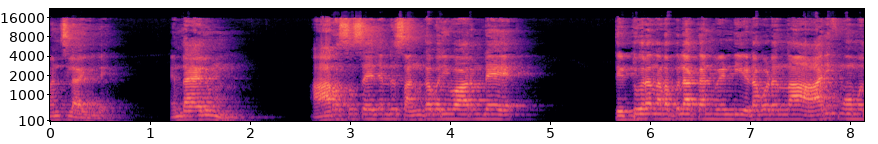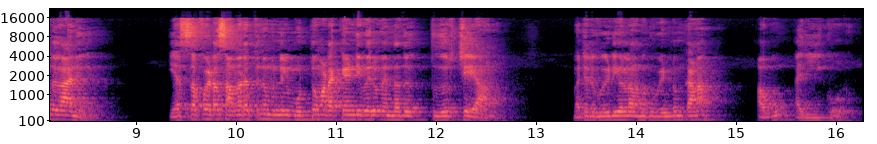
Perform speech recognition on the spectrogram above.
മനസ്സിലായില്ലേ? എന്തായാലും ആർ എസ് എസ് ഏജന്റ് സംഘപരിവാറിന്റെ തിട്ടൂര നടപ്പിലാക്കാൻ വേണ്ടി ഇടപെടുന്ന ആരിഫ് മുഹമ്മദ് ഖാന് എസ് എഫ് ഐയുടെ സമരത്തിന് മുന്നിൽ മുട്ടുമടക്കേണ്ടി വരും എന്നത് തീർച്ചയാണ്. മറ്റൊരു വീഡിയോയിൽ നമുക്ക് വീണ്ടും കാണാം. അബു അരീക്കോട്.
